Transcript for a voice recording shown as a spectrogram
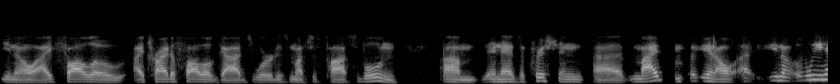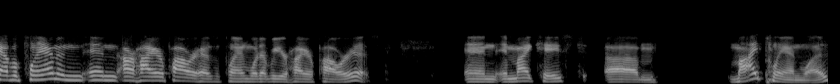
you know, I follow, I try to follow God's word as much as possible, and um, and as a Christian, uh, my, you know, uh, you know, we have a plan, and and our higher power has a plan, whatever your higher power is. And in my case, um, my plan was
